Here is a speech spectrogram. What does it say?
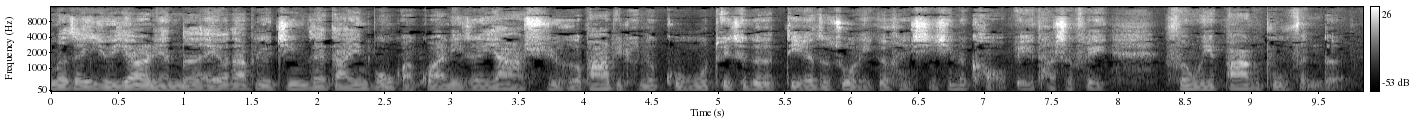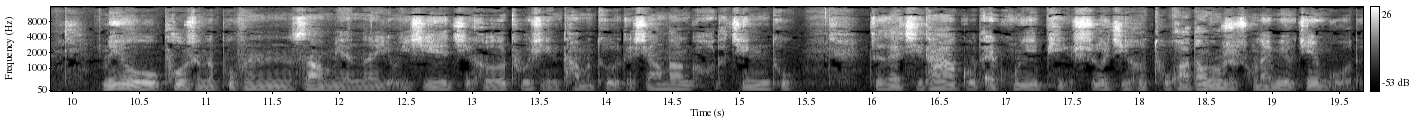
么，在一九一二年呢，L.W. 金在大英博物馆管理着亚叙和巴比伦的古物，对这个碟子做了一个很细心的拷贝。它是被分为八个部分的，没有破损的部分上面呢有一些几何图形，它们都有着相当高的精度，这在其他古代工艺品设计和图画当中是从来没有见过的。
